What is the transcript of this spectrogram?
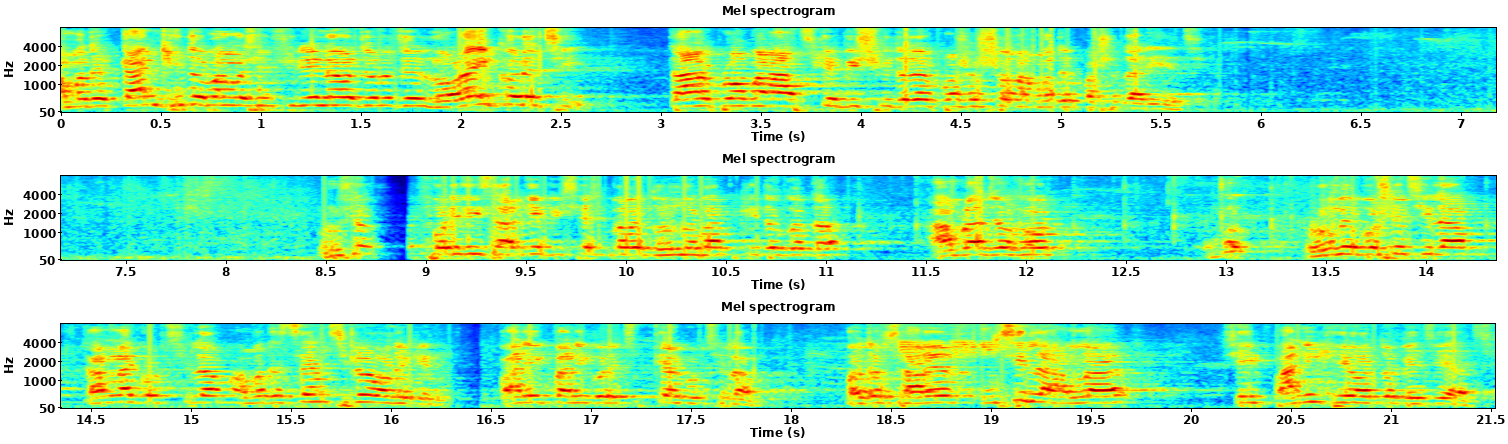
আমাদের কাঙ্ক্ষিত বাংলাদেশে ফিরিয়ে নেওয়ার জন্য যে লড়াই করেছি, তার প্রমাণ আজকে বিশ্ববিদ্যালয়ের প্রশাসন আমাদের পাশে দাঁড়িয়েছে। ফরিদি স্যারকে বিশেষভাবে ধন্যবাদ, কৃতজ্ঞতা। আমরা যখন রুমে বসেছিলাম, কান্না করছিলাম, আমাদের সেন্স ছিল অনেকের পানি পানি করে চিৎকার করছিলাম। হয়তো স্যারের উচিলা আল্লাহ সেই পানি খেয়ে হয়তো বেঁচে আছে।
